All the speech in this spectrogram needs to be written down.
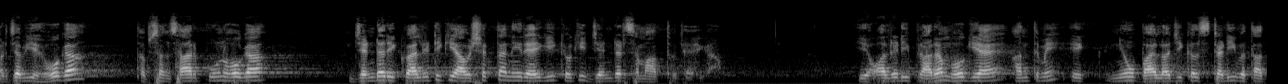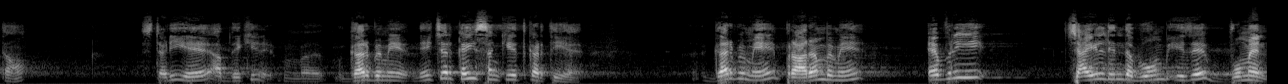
और जब ये होगा, तब संसार पूर्ण होगा। जेंडर इक्वालिटी की आवश्यकता नहीं रहेगी, क्योंकि जेंडर समाप्त हो जाएगा। ये ऑलरेडी प्रारंभ हो गया है। अंत में एक न्यू बायोलॉजिकल स्टडी बताता हूँ। स्टडी है अब देखिए, गर्भ में नेचर कई संकेत करती है। गर्भ में, प्रारंभ में every child in the womb is a woman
